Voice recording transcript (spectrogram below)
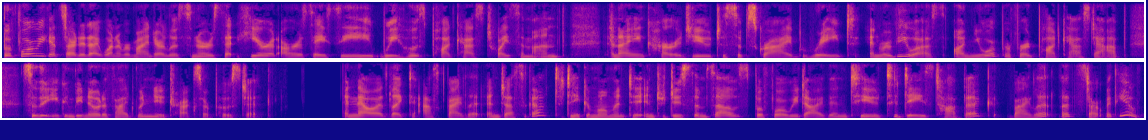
Before we get started, I want to remind our listeners that here at RSAC, we host podcasts twice a month, and I encourage you to subscribe, rate, and review us on your preferred podcast app so that you can be notified when new tracks are posted. And now I'd like to ask Violet and Jessica to take a moment to introduce themselves before we dive into today's topic. Violet, let's start with you.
